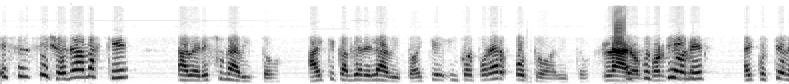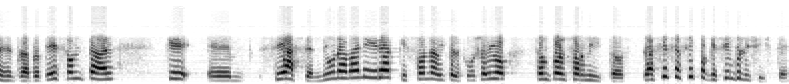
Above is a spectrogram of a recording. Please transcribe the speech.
es sencillo, nada más que, a ver, es un hábito. Hay que cambiar el hábito, hay que incorporar otro hábito. Claro, hay cuestiones, hay cuestiones dentro de la propiedad horizontal que eh, se hacen de una manera que son habituales. Como yo digo, son consormitos. Lo haces así porque siempre lo hiciste.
